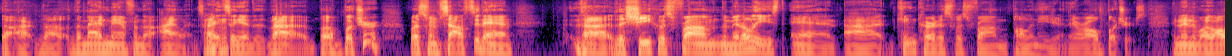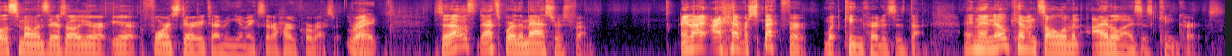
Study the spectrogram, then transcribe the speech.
the uh, the the madman from the islands, Mm-hmm. right? So he had the uh, Bu- Butcher was from South Sudan. The the Sheik was from the Middle East, and uh, King Curtis was from Polynesia. They were all butchers. And then with all the Samoans, there's all your your foreign stereotyping gimmicks that are hardcore wrestlers, Right. so that was that's where the master is from. And I, I have respect for what King Curtis has done. And I know Kevin Sullivan idolizes King Curtis.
